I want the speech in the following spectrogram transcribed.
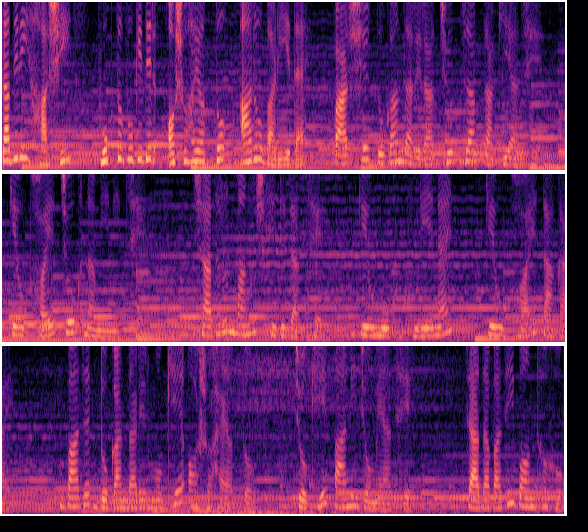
তাদের এই হাসি ভুক্তভোগীদের অসহায়ত্ব আরও বাড়িয়ে দেয়। পার্শ্বের দোকানদারেরা চুপচাপ তাকিয়ে আছে। কেউ ভয়ে চোখ নামিয়ে নিচ্ছে। সাধারণ মানুষ হেঁটে যাচ্ছে। কেউ মুখ ঘুরিয়ে নেয়, কেউ ভয় তাকায়। বাজার দোকানদারের মুখে অসহায়ত্ব। চোখে পানি জমে আছে। চাঁদাবাজি বন্ধ হোক।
